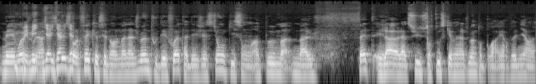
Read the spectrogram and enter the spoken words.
Mais, moi, mais, je y a, sur le fait que c'est dans le management où des fois, tu as des gestions qui sont un peu mal et là, là-dessus, surtout ce qui est management, on pourra y revenir euh,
